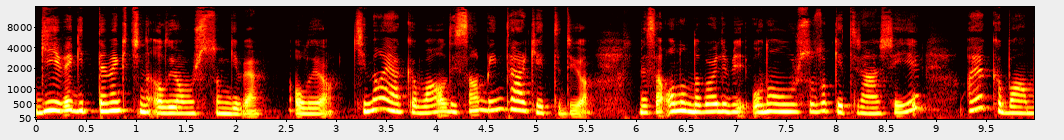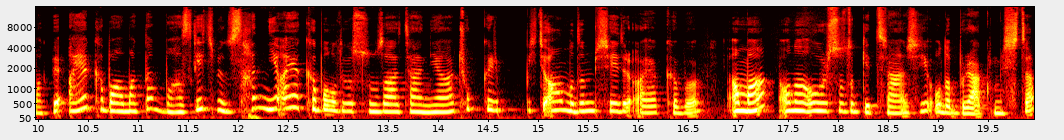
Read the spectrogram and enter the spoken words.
giy ve git demek için alıyormuşsun gibi oluyor. Kime ayakkabı aldıysan beni terk etti diyor. Mesela onun da böyle bir ona uğursuzluk getiren şeyi ayakkabı almak ve ayakkabı almaktan vazgeçmiyordu. Sen niye ayakkabı alıyorsun zaten ya? Çok garip. Hiç almadığım bir şeydir ayakkabı. Ama ona uğursuzluk getiren şeyi o da bırakmıştı.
